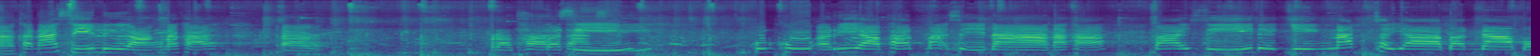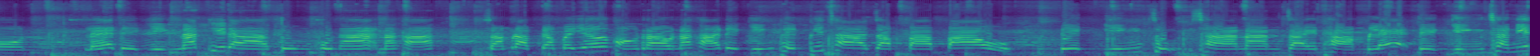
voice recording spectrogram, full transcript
อ่าคณะสีเหลืองนะคะอ่าประธานประธานสีสีคุณครูอริยาพัฒน์มะเสนานะคะบายสีเด็กหญิงนัชยาบรรณามน และเด็กหญิงนัทธิดาตุงคุณะนะคะ สำหรับดัมเบลเยอร์ของเรานะคะ เด็กหญิงเพนพิชาจำปาเป้า เด็กหญิงสุชานานใจธรรม และเด็กหญิงชนิ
